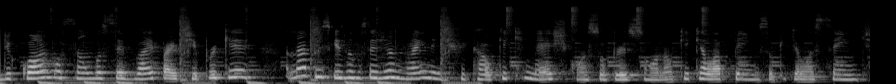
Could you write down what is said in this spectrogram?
de qual emoção você vai partir, porque na pesquisa você já vai identificar o que, que mexe com a sua persona, o que, que ela pensa, o que, que ela sente.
